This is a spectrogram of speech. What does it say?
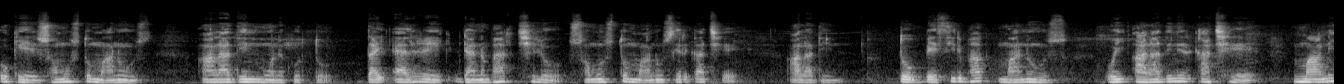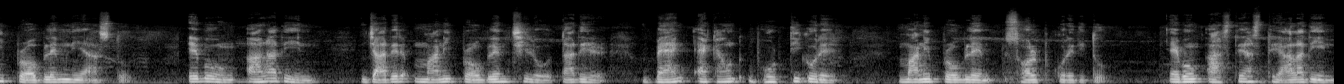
ওকে সমস্ত মানুষ আলাদিন মনে করত। তাই অ্যালরিক ড্যানভার ছিল সমস্ত মানুষের কাছে আলাদিন। তো বেশিরভাগ মানুষ ওই আলাদিনের কাছে মানি প্রবলেম নিয়ে আসতো। এবং আলাদিন যাদের মানি প্রবলেম ছিল তাদের ব্যাংক অ্যাকাউন্ট ভর্তি করে মানি প্রবলেম সলভ করে দিত। এবং আস্তে আস্তে আলাদিন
